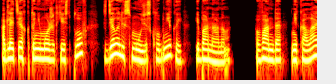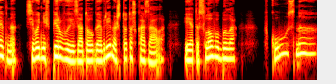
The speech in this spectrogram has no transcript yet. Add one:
А для тех, кто не может есть плов, сделали смузи с клубникой и бананом. Ванда Николаевна сегодня впервые за долгое время что-то сказала, и это слово было «вкусно».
